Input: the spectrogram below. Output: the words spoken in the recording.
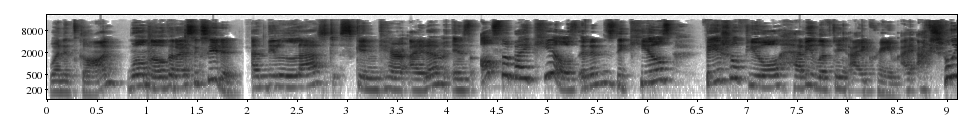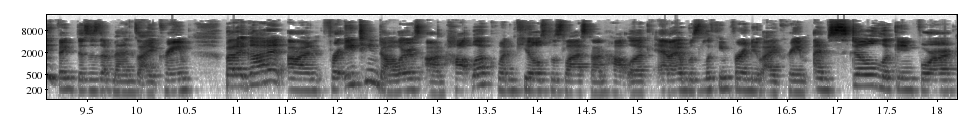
when it's gone, we'll know that I succeeded. And the last skincare item is also by Kiehl's, and it is the Kiehl's Facial Fuel Heavy Lifting Eye Cream. I actually think this is a men's eye cream, but I got it on for $18 on Hautelook when Kiehl's was last on Hautelook, and I was looking for a new eye cream. I'm still looking for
